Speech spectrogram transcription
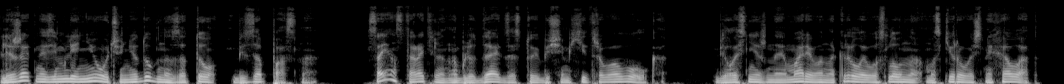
Лежать на земле не очень удобно, зато безопасно. Саян старательно наблюдает за стойбищем хитрого волка. Белоснежная марево накрыла его словно маскировочный халат.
